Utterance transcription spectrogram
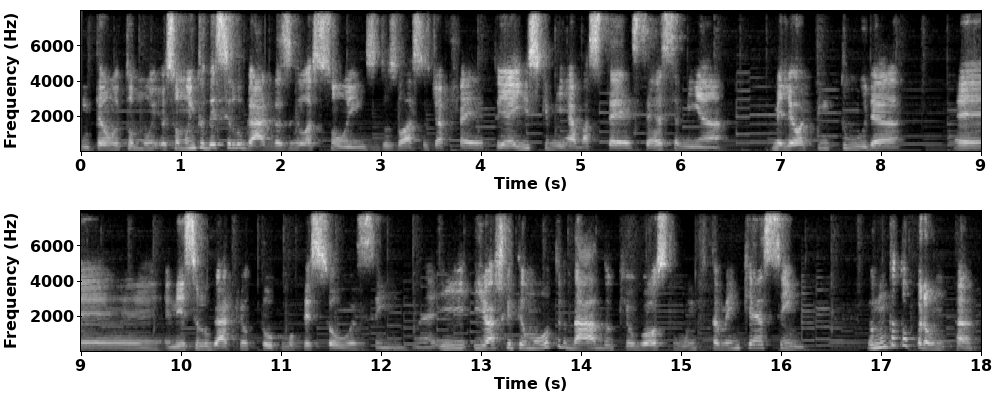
Então eu, tô eu sou muito desse lugar das relações, dos laços de afeto, e é isso que me reabastece, essa é a minha melhor pintura, é, é, nesse lugar que eu tô como pessoa, assim, né? E, e, eu acho que tem um outro dado que eu gosto muito também, que é assim, eu nunca tô pronta.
